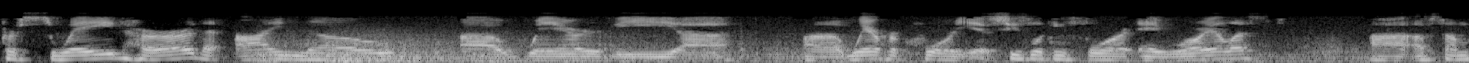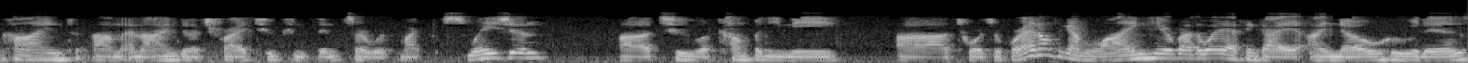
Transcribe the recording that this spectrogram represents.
persuade her that I know uh, where the uh, uh, where her quarry is. She's looking for a royalist uh, of some kind, um, and I'm going to try to convince her with my persuasion uh, to accompany me uh, towards her quarry. I don't think I'm lying here, by the way. I think I, I know who it is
